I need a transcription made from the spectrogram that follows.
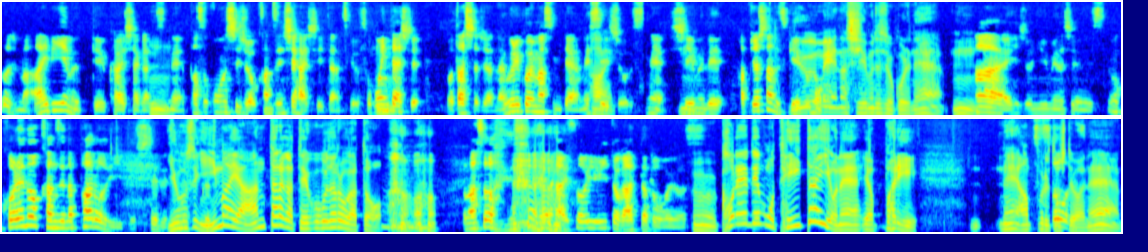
当時、まあ、IBM っていう会社がですね、パソコン市場を完全に支配していたんですけど、そこに対して、私たちは殴り込みますみたいなメッセージをですね、CM で発表したんですけれども、有名な CM ですよこれね。うん。はい、非常に有名な CM です。これの完全なパロディとしてですね、要するに今やあんたらが帝国だろうがと。まあそうですね、はい、そういう意図があったと思います。うん、これでも手痛いよねやっぱり。ねアップルとしてはね。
